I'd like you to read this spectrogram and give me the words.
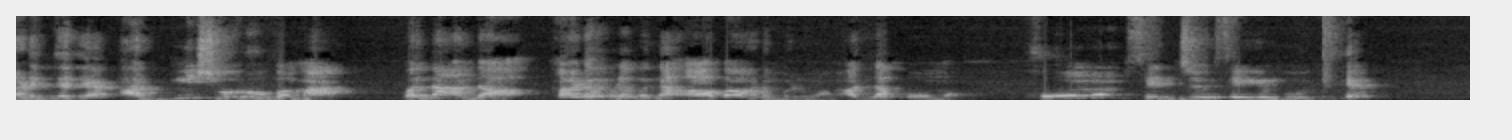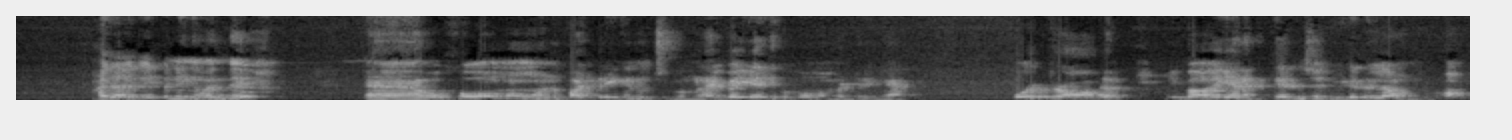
அடுத்தது அக்னி ஸ்வரூபமா வந்து அந்த கடவுளை வந்து ஆவாகனம் பண்ணுவாங்க. அதுதான் ஹோமம். ஹோமம் செஞ்சு செய்யும் போது அதாவது இப்போ நீங்க வந்து ஹோமம் ஒன்று பண்றீங்கன்னு வச்சுக்கோங்களேன். இப்போ எதுக்கு ஹோமம் பண்றீங்க? ஒரு ப்ராப்ளம் இப்போ எனக்கு தெரிஞ்ச வீடுகள்லாம் உண்டும்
